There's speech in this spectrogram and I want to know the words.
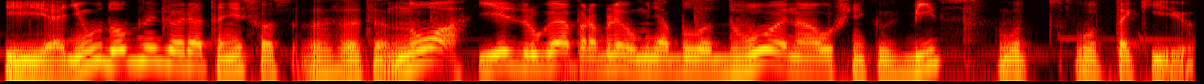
И они удобные, говорят, они спас- это. Но есть другая проблема. У меня было двое наушников Beats, вот, вот такие,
